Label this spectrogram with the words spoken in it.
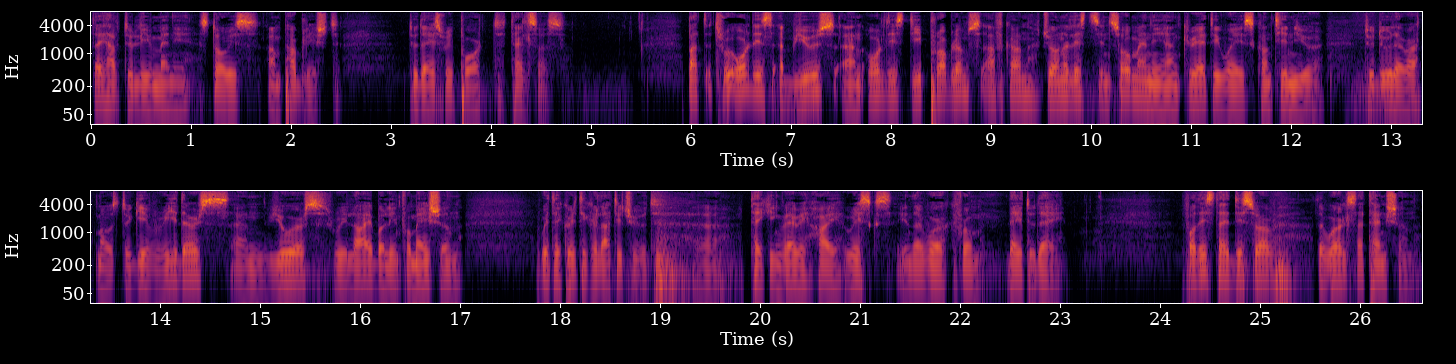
they have to leave many stories unpublished today's report tells us. But through all this abuse and all these deep problems, Afghan journalists, in so many and creative ways, continue to do their utmost to give readers and viewers reliable information with a critical attitude, uh, taking very high risks in their work from day to day. For this, they deserve the world's attention.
